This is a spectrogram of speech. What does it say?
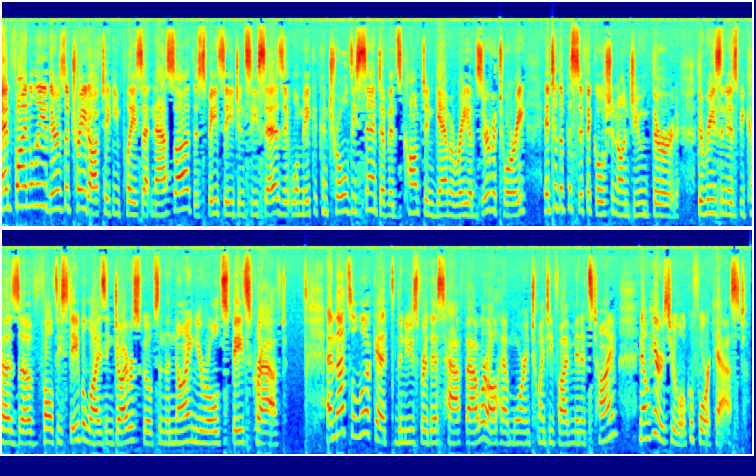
And finally, there's a trade-off taking place at NASA. The space agency says it will make a controlled descent of its Compton Gamma Ray Observatory into the Pacific Ocean on June 3rd. The reason is because of faulty stabilizing gyroscopes in the nine-year-old spacecraft. And that's a look at the news for this half hour. I'll have more in 25 minutes time. Now here's your local forecast.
